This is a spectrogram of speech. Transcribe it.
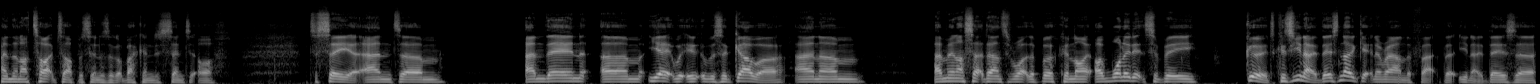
And then I typed up as soon as I got back and just sent it off to see it. And um, and then um, yeah, it, it was a goer. And um, then I sat down to write the book, and I, I wanted it to be good because you know there's no getting around the fact that you know there's uh,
